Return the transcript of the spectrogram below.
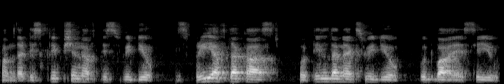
from the description of this video. It's free of the cost. So till the next video, goodbye. See you.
